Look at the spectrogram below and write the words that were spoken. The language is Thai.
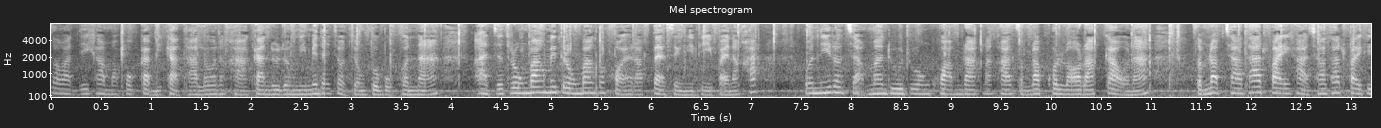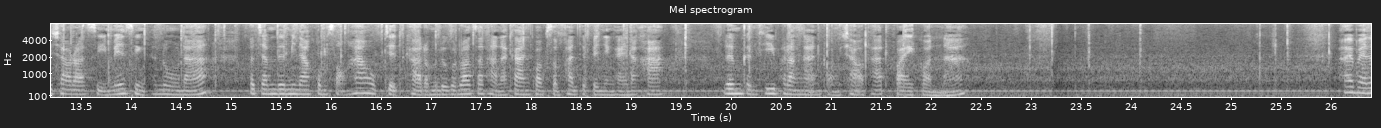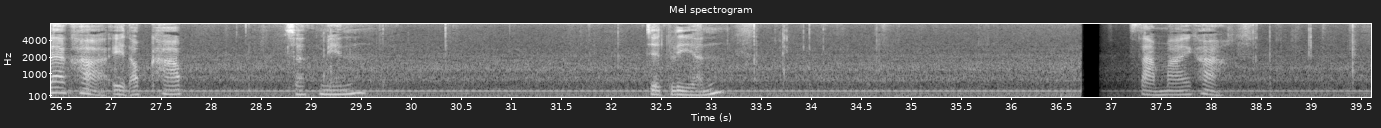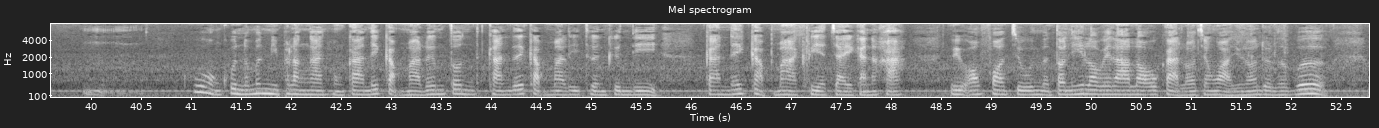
สวัสดีค่ะมาพบกับมิกาทาโร่นะคะ การดูดวงนี้ไม่ได้เจาะจงตัวบุคคลนะ อาจจะตรงบ้างไม่ตรงบ้างก็ขอให้รับแต่สิ่งดีๆไปนะคะ วันนี้เราจะมาดูดวงความรักนะคะสำหรับคนรอรักเก่านะสำหรับชาวธาตุไฟค่ะ ชาวธาตุไฟคือชาวราศีเมษสิงห์ธนูนะ ประจำเดือนมีนาคม 2567 ค่ะ เรามาดูกันว่าสถานการณ์ความสัมพันธ์จะเป็นยังไงนะคะ เริ่มกันที่พลังงานของชาวธาตุไฟก่อนนะไพ่ใบแรกค่ะ Eight of Cups Judgment จ็ดเหรียญสามไม้ค่ะ คู่ของคุณนะมันมีพลังงานของการได้กลับมาเริ่มต้น การได้กลับมารีเทิร์นคืนดี การได้กลับมาเคลียร์ใจกันนะคะ View of Fortune เหมือนตอนนี้เราเวลารอโอกาสรอจังหวะอยู่เนาะ The Lover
